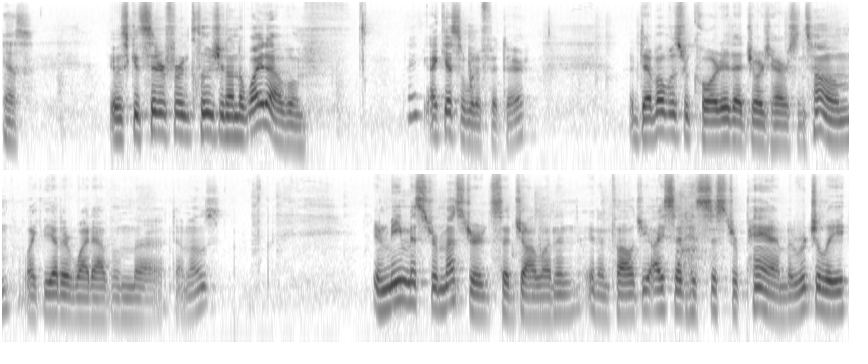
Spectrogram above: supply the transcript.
Yes. It was considered for inclusion on the White Album. I, I guess it would have fit there. A demo was recorded at George Harrison's home, like the other White Album uh, demos. In Mean Mr. Mustard, said John Lennon in Anthology, I said his sister Pam. Originally,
